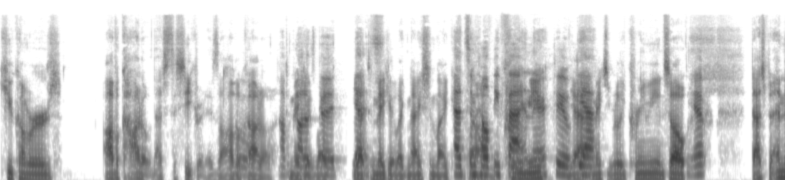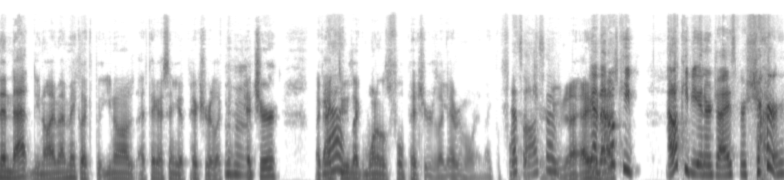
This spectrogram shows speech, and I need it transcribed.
cucumbers, avocado. That's the secret is the avocado oh, to make it like good. yeah to make it like nice and like add some um, healthy fat creamy. in there too. Yeah, Yeah. it makes it really creamy. And so yep. That's and then that you know I, I make like the you know I, I think I sent you a picture like the Mhm. pitcher. Like I do like one of those full pictures like every morning, like the full That's pitcher, awesome. dude. I, I Yeah, that'll asked- keep that'll keep you energized for sure.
